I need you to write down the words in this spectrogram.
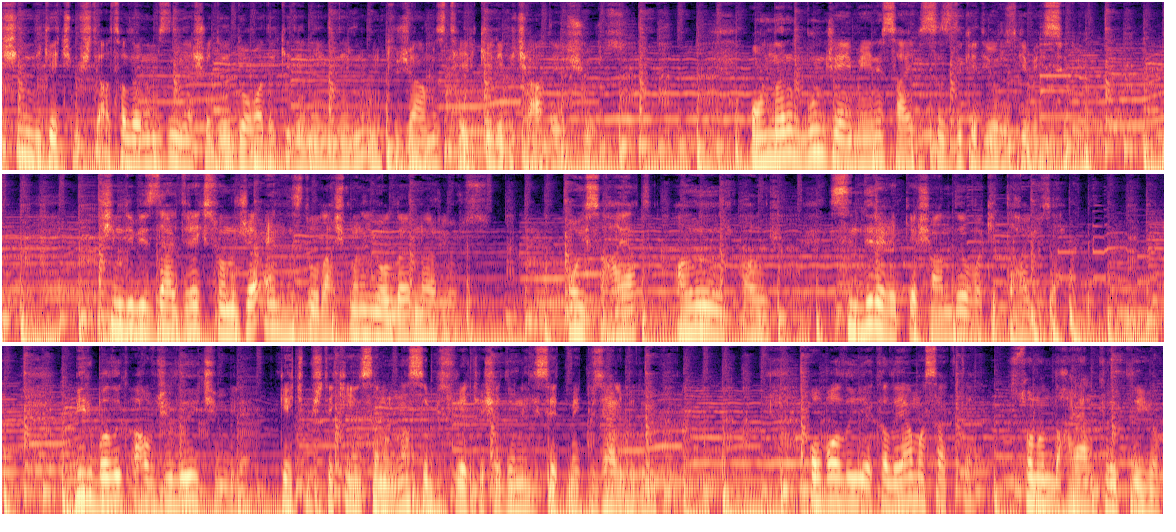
Şimdi geçmişte atalarımızın yaşadığı doğadaki deneyimlerini unutacağımız tehlikeli bir çağda yaşıyoruz. Onların bunca emeğine saygısızlık ediyoruz gibi hissediyorum. Şimdi bizler direkt sonuca en hızlı ulaşmanın yollarını arıyoruz. Oysa hayat ağır ağır, sindirerek yaşandığı vakit daha güzel. Bir balık avcılığı için bile geçmişteki insanın nasıl bir süreç yaşadığını hissetmek güzel bir duygu. O balığı yakalayamasak da sonunda hayal kırıklığı yok.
